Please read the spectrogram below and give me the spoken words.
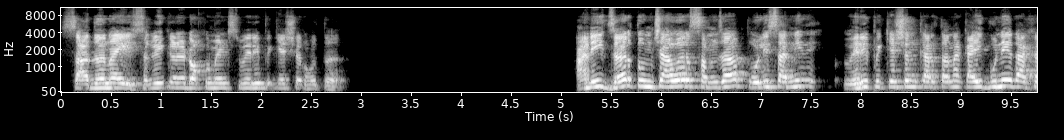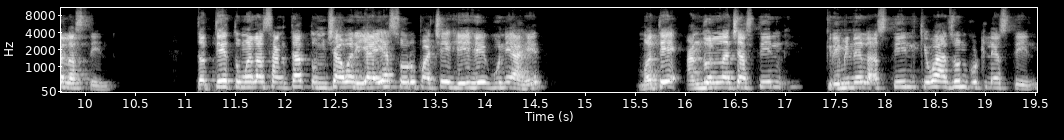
साधं नाही सगळीकडे डॉक्युमेंट्स व्हेरिफिकेशन होतं. आणि जर तुमच्यावर समजा पोलिसांनी व्हेरिफिकेशन करताना काही गुन्हे दाखल असतील तर ते तुम्हाला सांगतात तुमच्यावर या या स्वरूपाचे हे हे गुन्हे आहेत. मग ते आंदोलनाचे असतील क्रिमिनल असतील किंवा अजून कुठले असतील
